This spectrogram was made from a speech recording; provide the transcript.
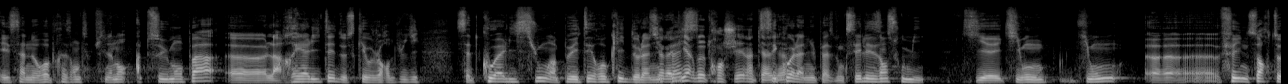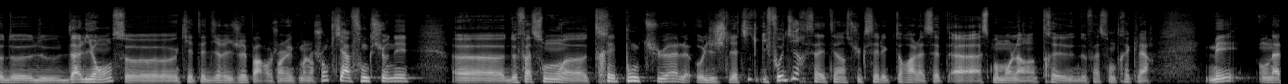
et ça ne représente finalement absolument pas euh, la réalité de ce qu'est aujourd'hui cette coalition un peu hétéroclite de la C'est NUPES. la guerre de tranchées à C'est l'intérieur. quoi la NUPES? Donc, c'est les insoumis qui, est- qui, ont, qui ont euh, fait une sorte d'alliance euh, qui était dirigée par Jean-Luc Mélenchon, qui a fonctionné euh, de façon très ponctuelle aux législatives. Il faut dire que ça a été un succès électoral à, cette- à- ce moment-là, hein, de façon très claire. Mais on a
